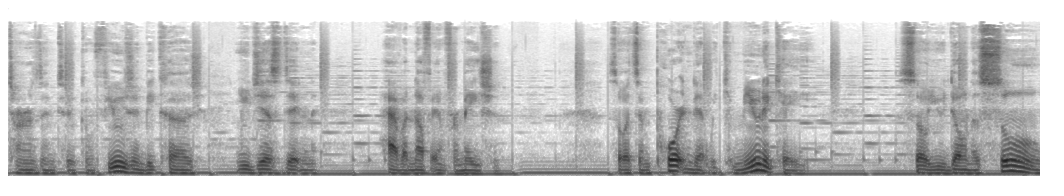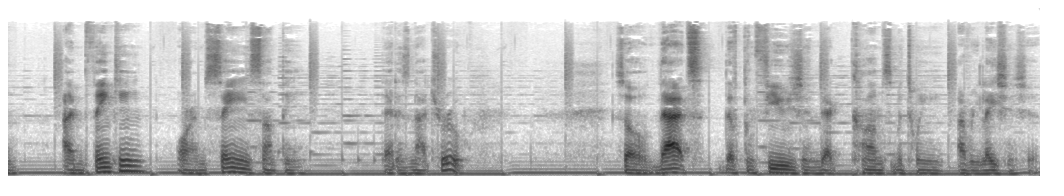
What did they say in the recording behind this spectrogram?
turns into confusion because you just didn't have enough information. So it's important that we communicate so you don't assume I'm thinking or I'm saying something that is not true. So that's the confusion that comes between a relationship.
